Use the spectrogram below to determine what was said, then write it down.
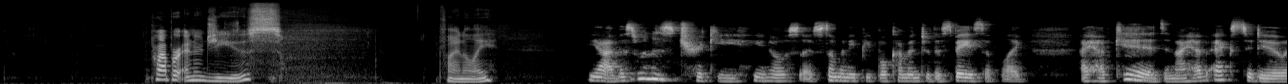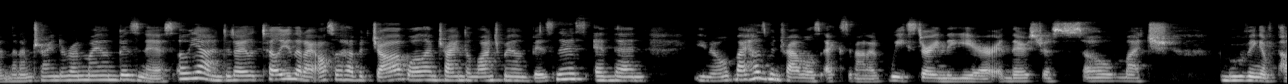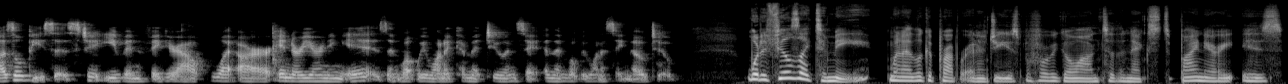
Proper energy use. Finally yeah, this one is tricky. You know, so, uh, so many people come into the space of like, I have kids and I have X to do, and then I'm trying to run my own business. Oh, yeah. And did I tell you that I also have a job while I'm trying to launch my own business? And then, you know, my husband travels X amount of weeks during the year, and there's just so much moving of puzzle pieces to even figure out what our inner yearning is and what we want to commit to and say, and then what we want to say no to. What it feels like to me when I look at proper energy use before we go on to the next binary is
